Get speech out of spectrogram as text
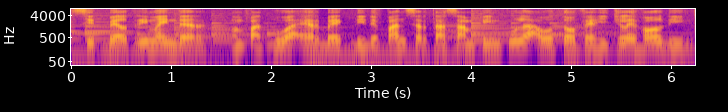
seat belt reminder, 4 buah airbag di depan serta samping pula auto vehicle holding.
